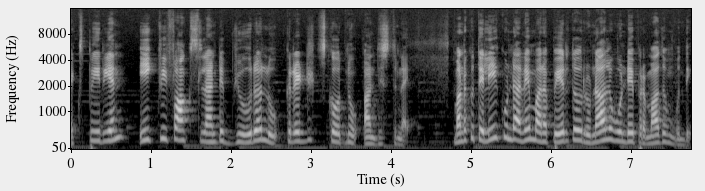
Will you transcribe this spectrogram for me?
ఎక్స్పీరియన్ ఈక్విఫాక్స్ లాంటి బ్యూరోలు క్రెడిట్ స్కోర్ను అందిస్తున్నాయి. మనకు తెలియకుండానే మన పేరుతో రుణాలు ఉండే ప్రమాదం ఉంది.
